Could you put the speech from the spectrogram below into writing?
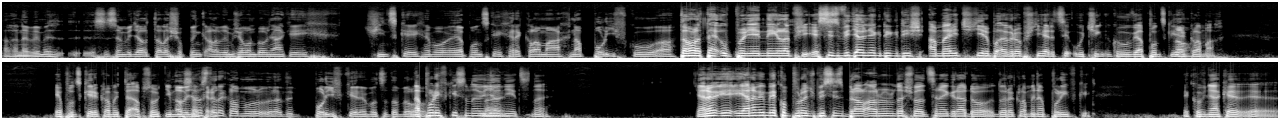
Ale nevím, jestli jsem viděl teleshopping, ale vím, že on byl v nějakých čínských nebo japonských reklamách na polívku a Tohle to je úplně nejlepší. Jestli jsi viděl někdy, když američtí nebo evropští herci účinkují v japonských No. reklamách. Japonské reklamy to je absolutní A viděl jsi masakr. tu reklamu na ty polívky, nebo co to bylo? Na polivky jsem neviděl Ne. nic, ne. Já nevím, já nevím, jako proč by si zbral Arnolda Schwarzeneggera do, do reklamy na polívky. Jako v, nějaké, eh,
